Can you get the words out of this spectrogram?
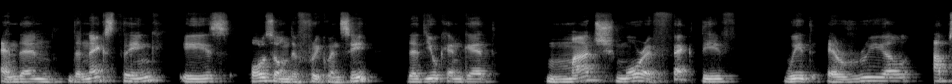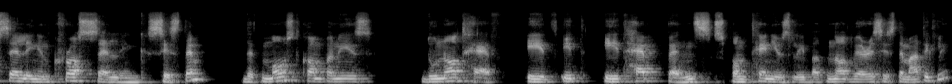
And then the next thing is also on the frequency that you can get much more effective with a real upselling and cross selling system that most companies do not have. It, it, it happens spontaneously, but not very systematically.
